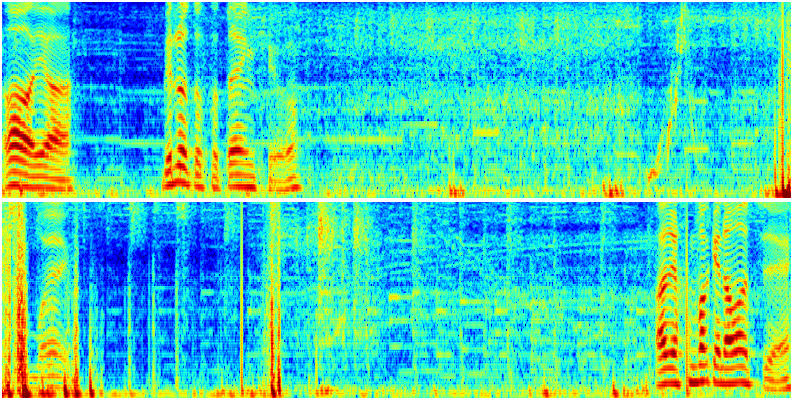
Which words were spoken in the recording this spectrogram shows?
아, 야. 밀어줘서 땡큐. 어, 뭐야, 이거. 아직 한 바퀴 남았지.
